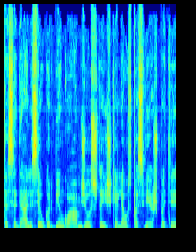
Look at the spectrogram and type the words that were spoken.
tas senelis jau garbingo amžiaus, štai iškeliaus pas viešpati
